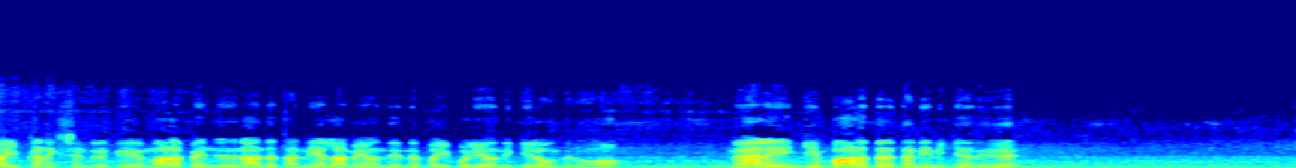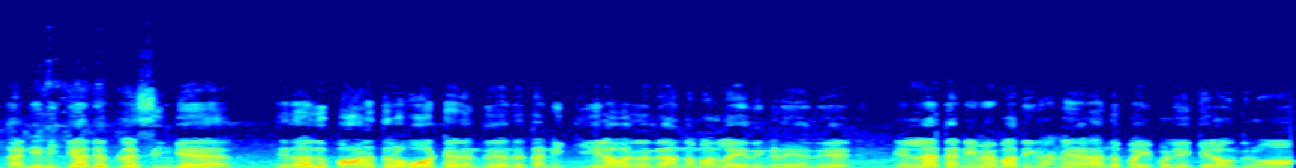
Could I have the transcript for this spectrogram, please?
பைப் கனெக்ஷன் இருக்குது மழை பெஞ்சதுன்னா அந்த தண்ணி எல்லாமே வந்து இந்த பைப் வழியாக வந்து கீழே வந்துடும் மேலே எங்கேயும் பாலத்தில் தண்ணி நிற்காது தண்ணி நிற்காது ப்ளஸ் இங்கே ஏதாவது பாலத்தில் ஓட்டை இருந்து அந்த தண்ணி கீழே வர்றது அந்த மாதிரிலாம் எதுவும் கிடையாது. எல்லா தண்ணியுமே பார்த்தீங்கன்னா நேராக அந்த பைப் வழியே கீழே வந்துடும்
